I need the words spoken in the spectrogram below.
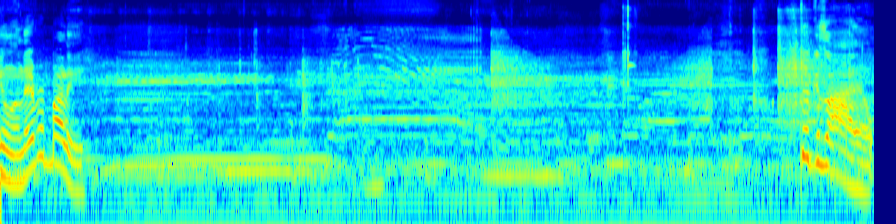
Killing everybody. Took his eye out.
